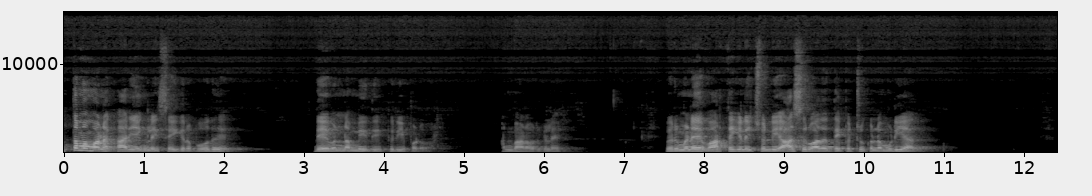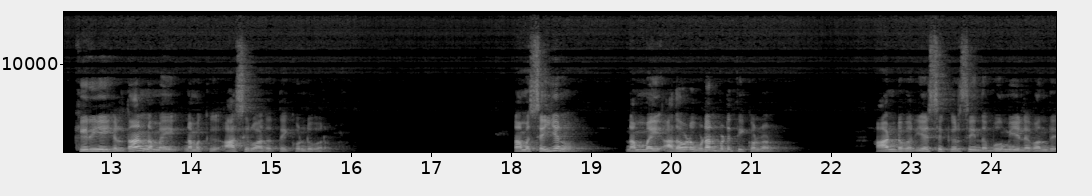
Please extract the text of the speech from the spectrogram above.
உத்தமமான காரியங்களை செய்கிற போது தேவன் நம்மீது பிரியப்படுவார். அன்பானவர்களே வெறுமனே வார்த்தைகளை சொல்லி ஆசீர்வாதத்தை பெற்றுக்கொள்ள முடியாது. கிரியைகள் தான் நம்மை நமக்கு ஆசீர்வாதத்தை கொண்டு வரும். நாம் செய்யணும். நம்மை அதோடு உடன்படுத்தி கொள்ளணும். ஆண்டவர் இயேசு கிறிஸ்து இந்த பூமியில் வந்து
